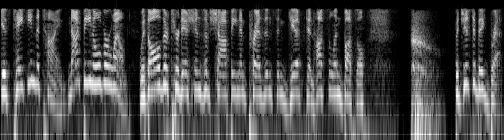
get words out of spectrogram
is taking the time, not being overwhelmed with all the traditions of shopping and presents and gift and hustle and bustle, but just a big breath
